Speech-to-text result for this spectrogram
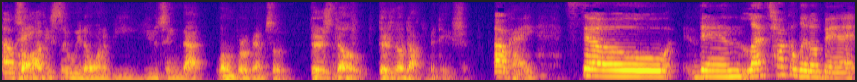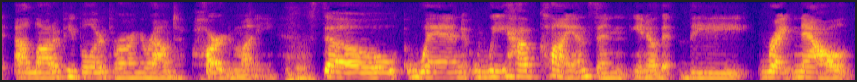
Okay. So obviously we don't want to be using that loan program. So there's no there's no documentation. Okay. So then let's talk a little bit. A lot of people are throwing around hard money. Mm-hmm. So when we have clients, and you know that the right now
